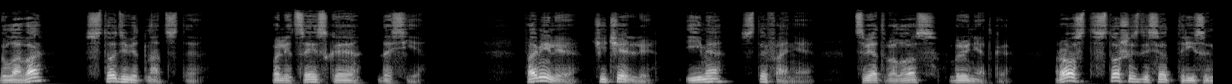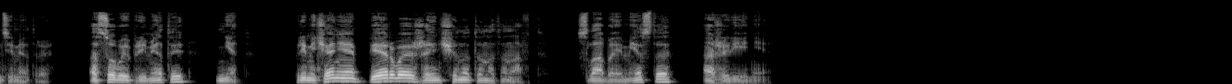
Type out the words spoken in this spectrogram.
Глава 119. Полицейское досье. Фамилия — Чичелли. Имя — Стефания. Цвет волос — брюнетка. Рост — 163 сантиметра. Особые приметы — нет. Примечание — первая женщина-тонатонавт. Слабое место — ожирение.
